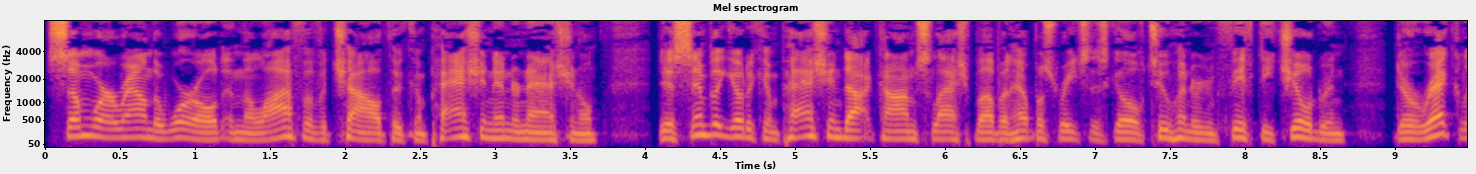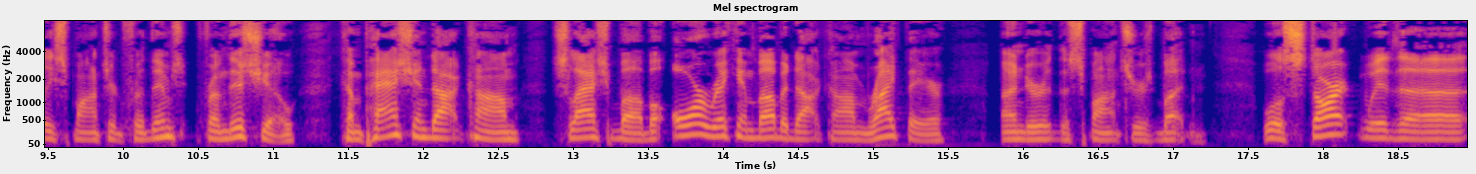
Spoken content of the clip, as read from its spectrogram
somewhere around the world in the life of a child through Compassion International, just simply go to compassion.com slash Bubba and help us reach this goal of 250 children directly sponsored for them from this show. Compassion.com slash Bubba or rickandbubba.com right there under the sponsors button. We'll start with uh,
